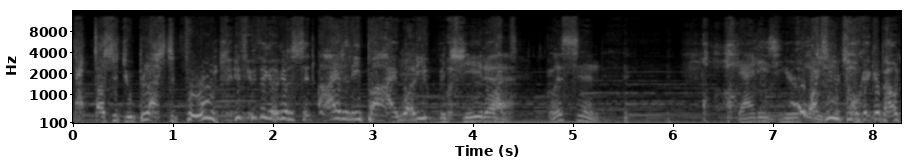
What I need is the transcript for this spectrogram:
That does it, you blasted fool! If you think I'm gonna sit idly by while you... Vegeta, listen. Daddy's here What are you. talking about?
